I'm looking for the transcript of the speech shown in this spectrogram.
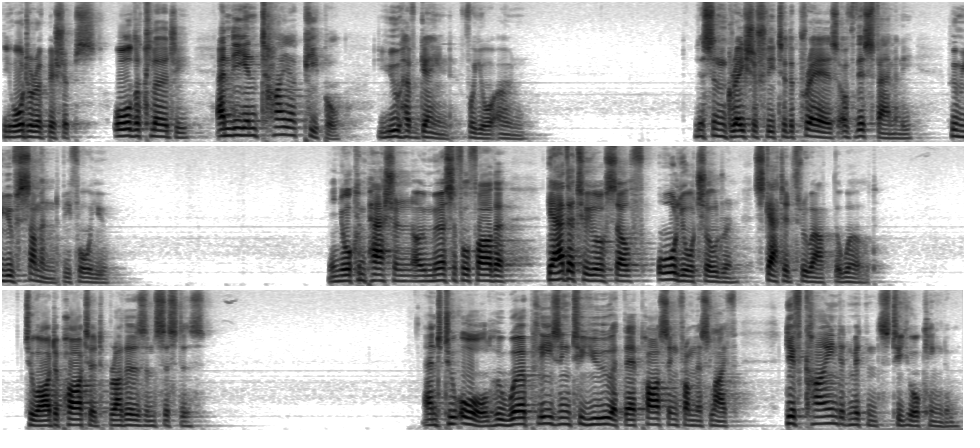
the order of bishops, all the clergy, and the entire people you have gained for your own. Listen graciously to the prayers of this family whom you've summoned before you. In your compassion, O merciful Father, gather to yourself all your children scattered throughout the world. To our departed brothers and sisters, and to all who were pleasing to you at their passing from this life, give kind admittance to your kingdom.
